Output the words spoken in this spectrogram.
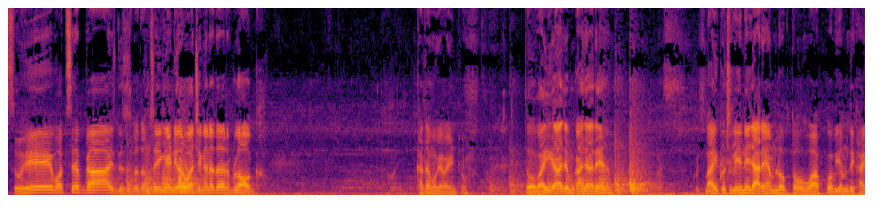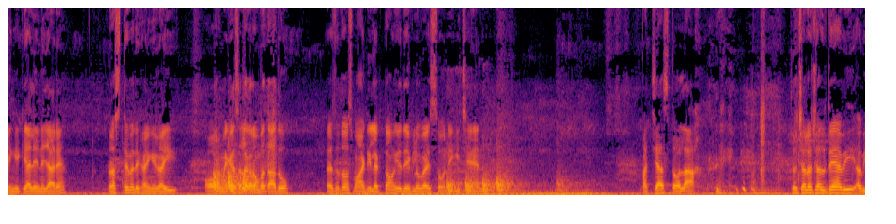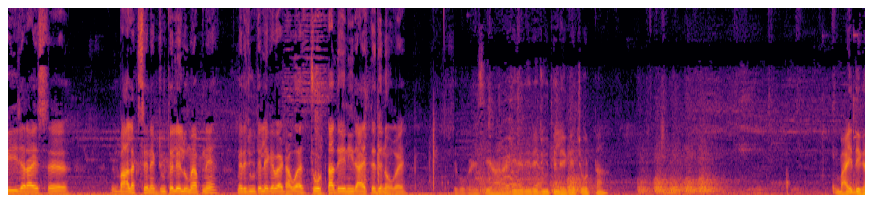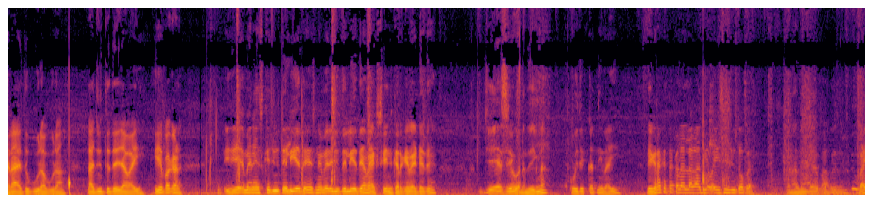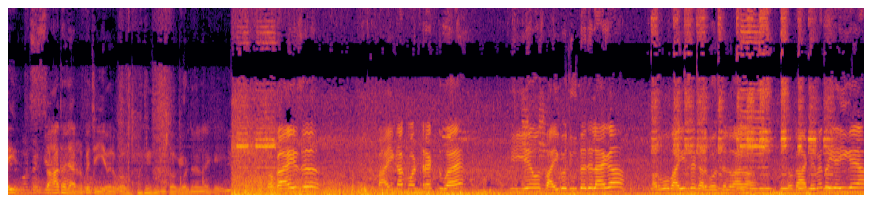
So hey, what's up guys? This is Pratham Singh and you are watching another vlog. खत्म हो गया भाई intro तो भाई आज हम कहाँ जा रहे हैं? भाई कुछ लेने जा रहे हैं हम लोग तो वो आपको अभी हम दिखाएँगे क्या लेने जा रहे हैं। रास्ते में दिखाएँगे भाई और मैं कैसा लग रहा हूँ बता दो। ऐसे तो स्मार्ट ही लगता हूँ ये देख लो भाई सोने की चैन। पचास तोला। तो चलो चलते हैं अभी। अभी जरा इस बालक से एक जूते ले लूँ मैं अपने। मेरे जूते लेके बैठा हुआ है। चोटा दे नहीं रहा है इतने दिन हो गए। देखो कैसी आ रहा है धीरे धीरे जूते लेके चोटा। भाई दिख रहा है तू पूरा पूरा ला जूते दे जा भाई। ये पकड़। ये मैंने इसके जूते लिए थे इसने मेरे जूते लिए थे हम एक्सचेंज करके बैठे थे। जी ऐसे हो रहा देखना। कोई दिक्कत नहीं भाई। देख रहा कितना कलर लगा दिया भाई इसने जूतों पे। बना दूँ क्या पागल? भाई सात हज़ार रुपये चाहिए मेरे को जूतों के। तो गाइज़ भाई का कॉन्ट्रैक्ट हुआ है। कि ये उस भाई को जूते दिलाएगा और वो भाई से खरगोश दिलवाएगा। तो घाटे में तो यही गया।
